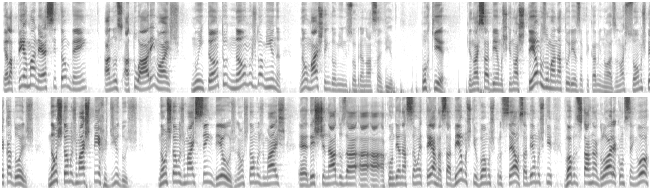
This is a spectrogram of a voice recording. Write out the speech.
ela permanece também a nos atuar em nós. No entanto, não nos domina não mais tem domínio sobre a nossa vida. Por quê? Porque nós sabemos que nós temos uma natureza pecaminosa, nós somos pecadores, não estamos mais perdidos, não estamos mais sem Deus, não estamos mais é, destinados à, condenação eterna. Sabemos que vamos para o céu, sabemos que vamos estar na glória com o Senhor,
